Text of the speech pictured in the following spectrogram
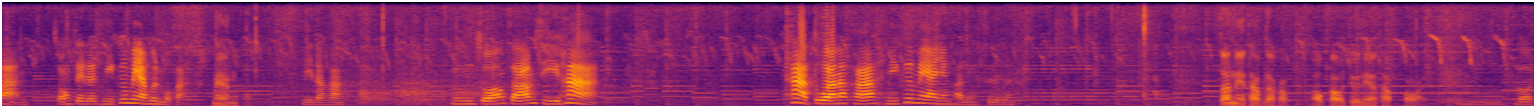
ม่าน สองเซนนี่คือแม่เพิ่นบ่ค่ะ แม่นครับนี่นะคะหนึ่งสองสามสี่ห้าห้าตัวนะคะ นี่คือแม่ยังค่ะนี่ซื้อเพิ่นตอนนี้ทับแล้วครับเอาเก่าจูเนียร์ทับเขาไว้อืมรถ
